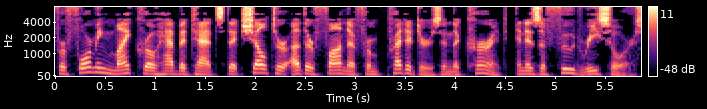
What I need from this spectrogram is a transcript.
for forming microhabitats that shelter other fauna from predators and the current, and as a food resource.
